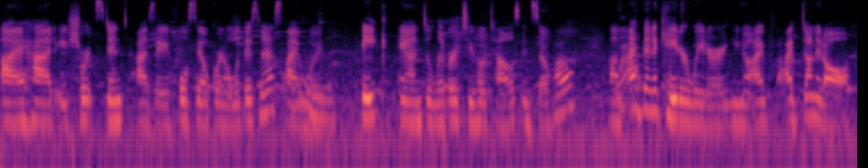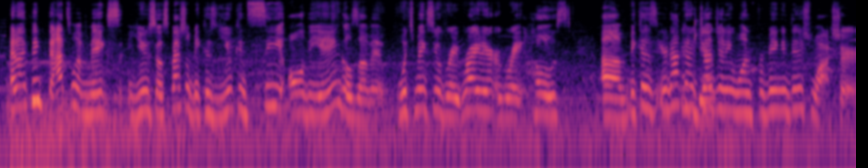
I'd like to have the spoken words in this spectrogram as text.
I had a short stint as a wholesale granola business. I would Mm. bake and deliver to hotels in Soho. Um, Wow. I've been a cater waiter. You know, I've I've done it all. And I think that's what makes you so special because you can see all the angles of it, which makes you a great writer, a great host. Um, because you're not going to you. judge anyone for being a dishwasher.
